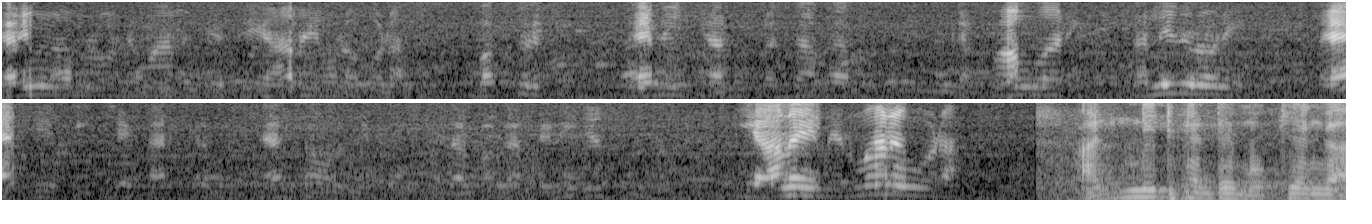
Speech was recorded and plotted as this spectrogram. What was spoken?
కరీంనగర్లో నిర్మాణం చేసే ఆలయంలో కూడా భక్తులకి నైవేద్యాలు ప్రసాదాలు ఇక్కడ స్వామివారి సన్నిధిలోని తయారు చేసి ఇచ్చే కార్యక్రమం చేస్తామని సందర్భంగా తెలియజేస్తున్నాం ఈ ఆలయ నిర్మాణం కూడా అన్నిటికంటే ముఖ్యంగా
